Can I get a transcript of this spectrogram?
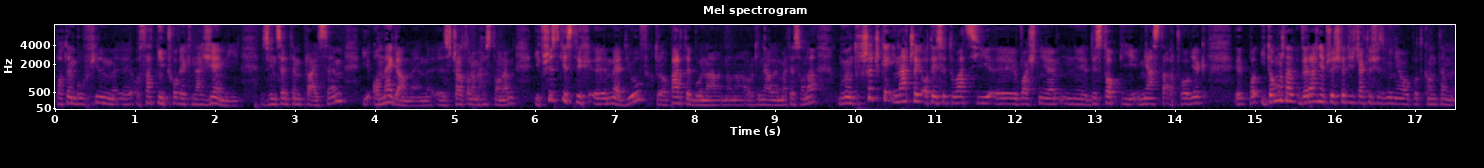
potem był film y, Ostatni człowiek na ziemi z Vincentem Price'em i Omega Man z Charltonem Hestonem i wszystkie z tych mediów, które oparte były na, na, na oryginale Mathesona, mówią troszeczkę inaczej o tej sytuacji właśnie dystopii miasta a człowiek i to można można wyraźnie prześledzić, jak to się zmieniało pod kątem y,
